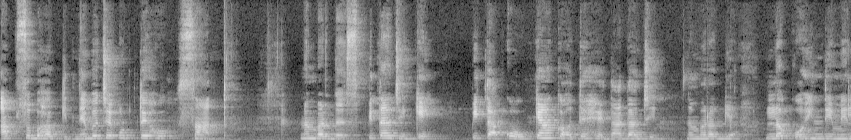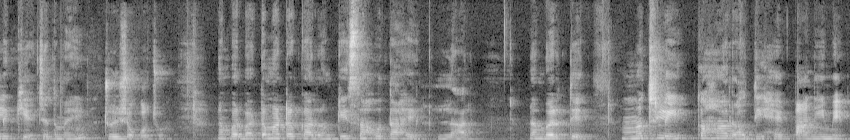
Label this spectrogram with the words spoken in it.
આપ સુબહ કિતને બજે ઉઠતે હો? સાત. नंबर दस पिताजी के पिता को क्या कहते हैं दादाजी नंबर अग्यारह ल को हिंदी में लिखिए જે તમે અહીં જોઈ શકો છો नंबर बार टमाटर का रंग कैसा होता है लाल नंबर तेरह मछली कहाँ रहती है पानी में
